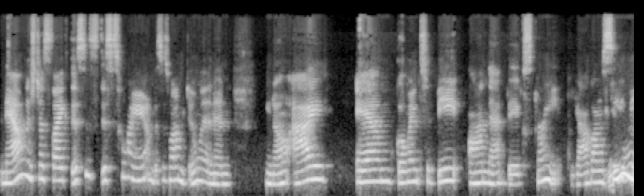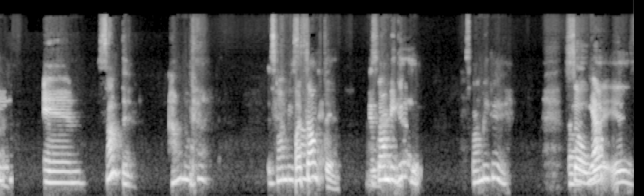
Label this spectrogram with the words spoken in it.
now it's just like this is this is who I am. This is what I'm doing, and you know I am going to be on that big screen. Y'all gonna see yeah. me in something. I don't know what. It's gonna be but something. something. It's right. gonna be good. It's gonna be good. So, yeah. what is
